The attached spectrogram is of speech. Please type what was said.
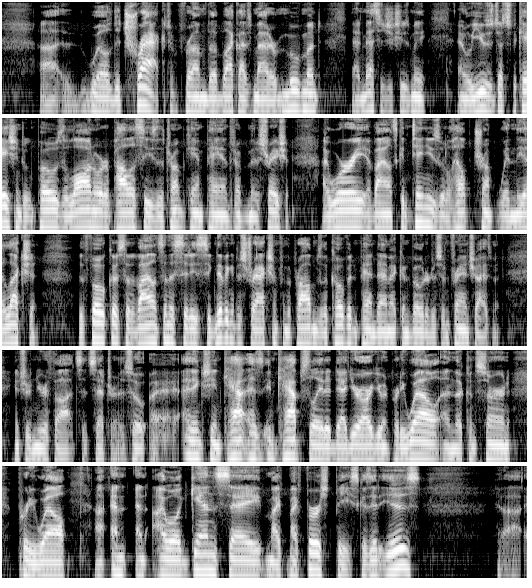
uh, will detract from the Black Lives Matter movement and message, excuse me, and will use justification to impose the law and order policies of the Trump campaign and the Trump administration. I worry if violence continues, it will help Trump win the election. The focus of the violence in the city is significant distraction from the problems of the COVID pandemic and voter disenfranchisement. Interested in your thoughts, etc. So I, I think she enca- has encapsulated, Dad, your argument pretty well and the concern pretty well. Uh, and and I will again say my my first piece because it is uh,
